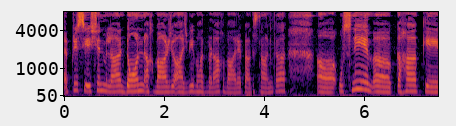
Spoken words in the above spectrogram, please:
अप्रिसिएशन मिला। डॉन अखबार जो आज भी बहुत बड़ा अखबार है पाकिस्तान का आ, उसने आ, कहा कि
